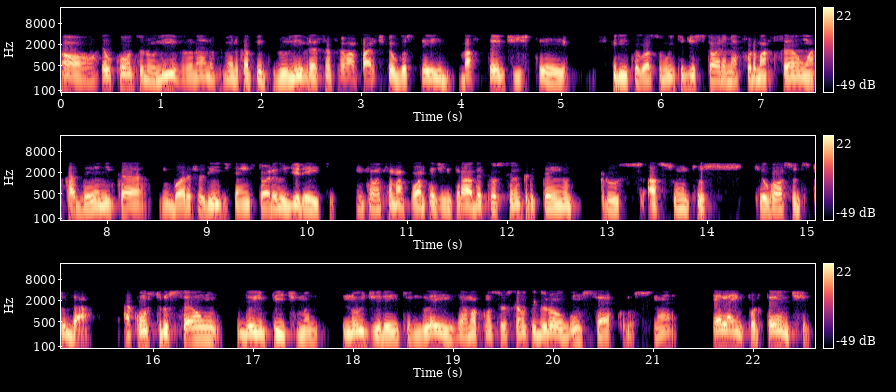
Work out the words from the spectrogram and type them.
Oh, eu conto no livro, né, no primeiro capítulo do livro, essa foi uma parte que eu gostei bastante de ter escrito. Eu gosto muito de história. Minha formação acadêmica, embora jurídica, é em história do direito. Então, essa é uma porta de entrada que eu sempre tenho para os assuntos que eu gosto de estudar. A construção do impeachment no direito inglês é uma construção que durou alguns séculos. Né? Ela é importante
